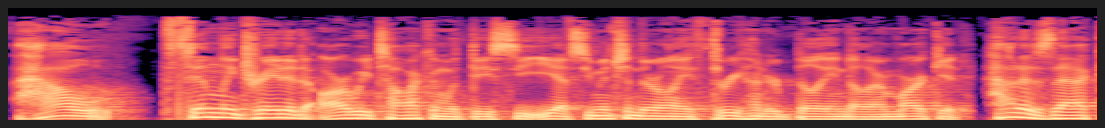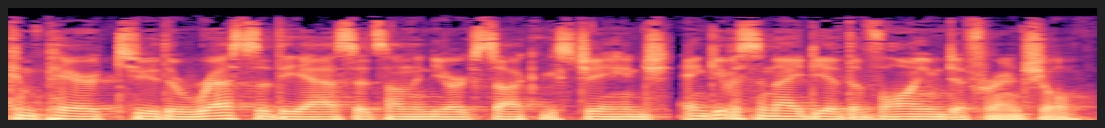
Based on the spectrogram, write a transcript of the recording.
How thinly traded are we talking with these CEFs? You mentioned they're only a $300 billion market. How does that compare to the rest of the assets on the New York Stock Exchange? And give us an idea of the volume differential.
